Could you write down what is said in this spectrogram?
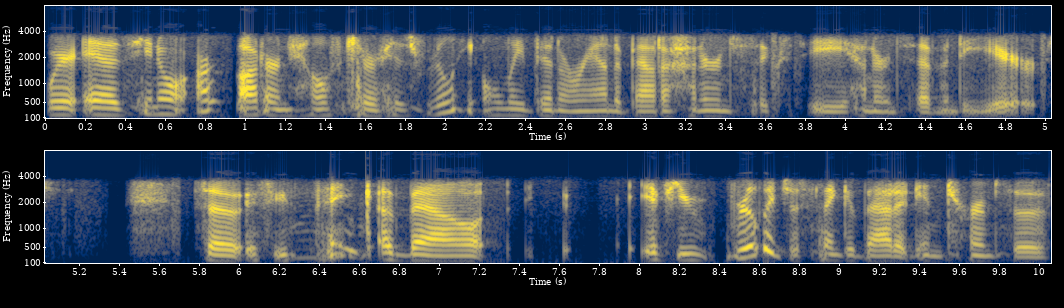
Whereas, you know, our modern healthcare has really only been around about 160, 170 years. So if you think about if you really just think about it in terms of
